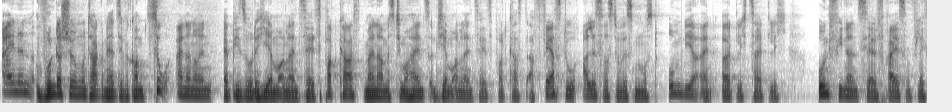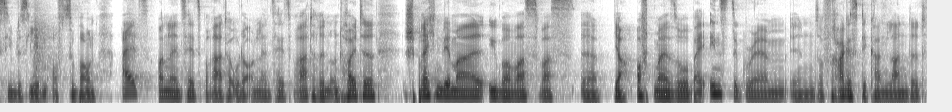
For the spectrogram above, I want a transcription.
Einen wunderschönen guten Tag und herzlich willkommen zu einer neuen Episode hier im Online Sales Podcast. Mein Name ist Timo Heinz und hier im Online Sales Podcast erfährst du alles, was du wissen musst, um dir ein örtlich, zeitlich und finanziell freies und flexibles Leben aufzubauen als Online Sales Berater oder Online Sales Beraterin. Und heute sprechen wir mal über was, was äh, ja oft mal so bei Instagram in so Fragestickern landet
